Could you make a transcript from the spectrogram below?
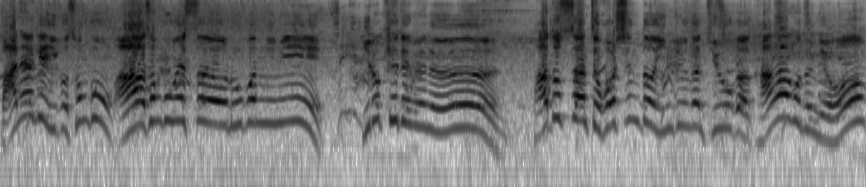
만약에 이거 성공 아 성공했어요 로건님이. 이렇게 되면은 바도스한테 훨씬 더 인조인간 듀오가 강하거든요.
